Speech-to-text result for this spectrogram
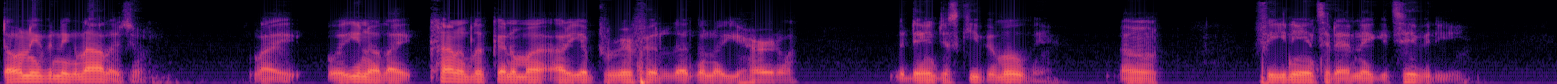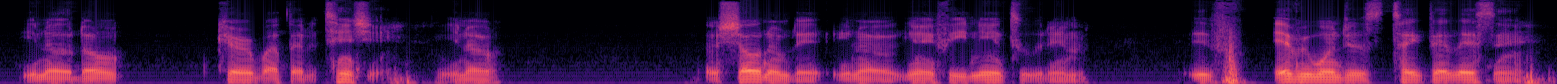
don't even acknowledge them like well you know like kind of look at them out, out of your peripheral let them know you heard them but then just keep it moving. Don't feed into that negativity you know don't care about that attention you know uh, show them that you know you ain't feeding into it. And if everyone just take that lesson,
